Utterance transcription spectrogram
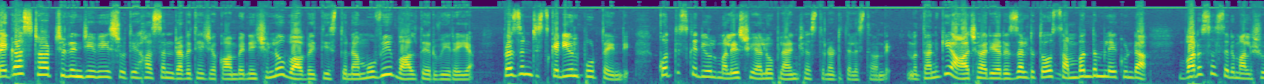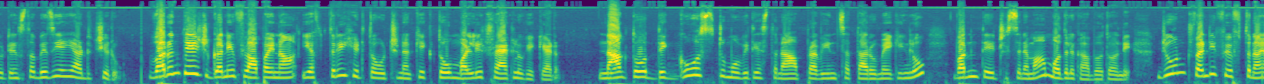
Megastar Chiranjeevi Shruti Haasan Raviteja కాంబినేషన్లో బాబీ తీస్తున్న movie Waltair Veerayya. Present schedule పూర్తయింది. కొత్త స్కెడ్యూల్ మలేషియాలో ప్లాన్ చేస్తున్నట్టు తెలుస్తోంది. మొత్తానికి ఆచార్య రిజల్ట్తో సంబంధం లేకుండా వరుస సినిమాల షూటింగ్స్తో బిజీ అయ్యాడు చిరు వరుణ్ తేజ్ గని ఫ్లాప్ అయిన ఎఫ్ త్రీ హిట్తో వచ్చిన కిక్తో మళ్ళీ ట్రాక్ ఎక్కాడు నాగ్తో ది గోస్ట్ మూవీ తీస్తున్న ప్రవీణ్ సత్తారు మేకింగ్లో వరుణ్ తేజ్ సినిమా మొదలు కాబోతోంది. జూన్ ట్వంటీ ఫిఫ్త్ న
